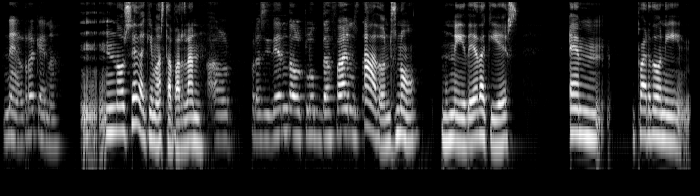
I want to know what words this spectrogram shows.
Nel Requena, No sé de qui m'està parlant. el president del club de fans... De... Ah, doncs no. Ni idea de qui és. Em... Perdoni,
